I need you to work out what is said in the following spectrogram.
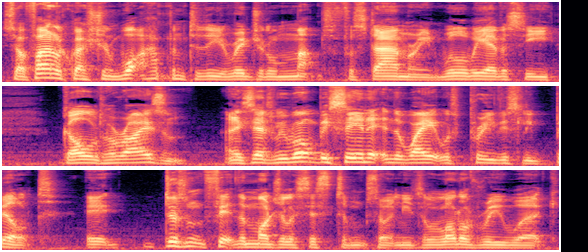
So final question, what happened to the original maps for Star Marine? Will we ever see Gold Horizon? And he says we won't be seeing it in the way it was previously built. It doesn't fit the modular system, so it needs a lot of rework.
